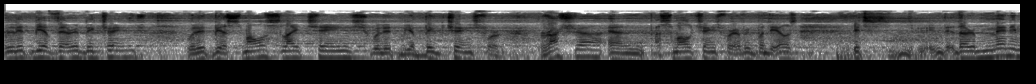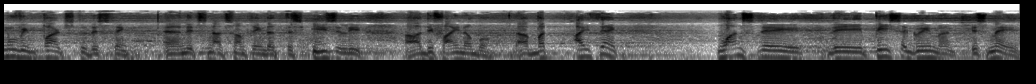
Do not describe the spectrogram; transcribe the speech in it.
will it be a very big change? Will it be a small, slight change? Will it be a big change for Russia and a small change for everybody else? It's there are many moving parts to this thing, and it's not something that is easily uh, definable. Uh, but I think once the, the peace agreement is made,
